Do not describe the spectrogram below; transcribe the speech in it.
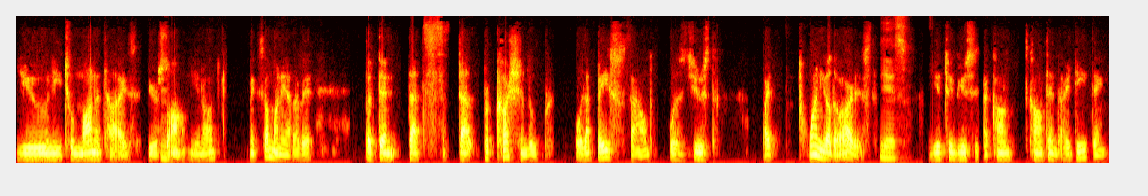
you need to monetize your mm. song, you know, make some money out of it. But then that's that percussion loop or that bass sound was used by 20 other artists. Yes. YouTube uses a con- content ID thing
